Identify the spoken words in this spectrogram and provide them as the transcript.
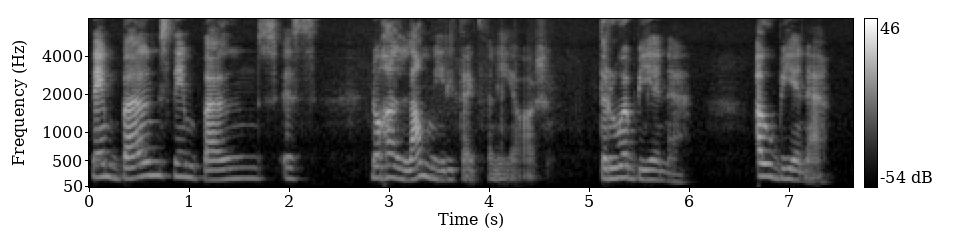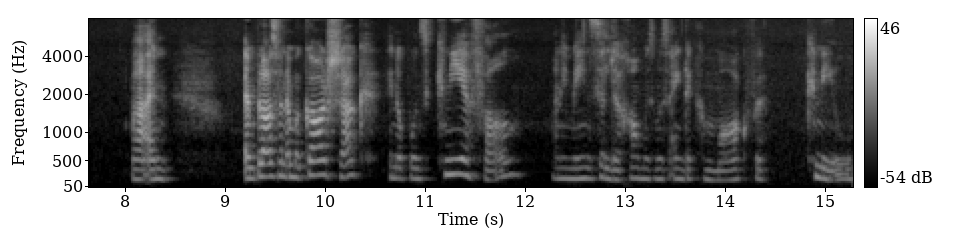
them bones, them bones is nogal lam hierdie tyd van die jaar. Droë bene, ou bene. Maar in in plaas van in mekaar sak en op ons knieë val, aan die mens se liggaam is mos eintlik gemaak vir kniel.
